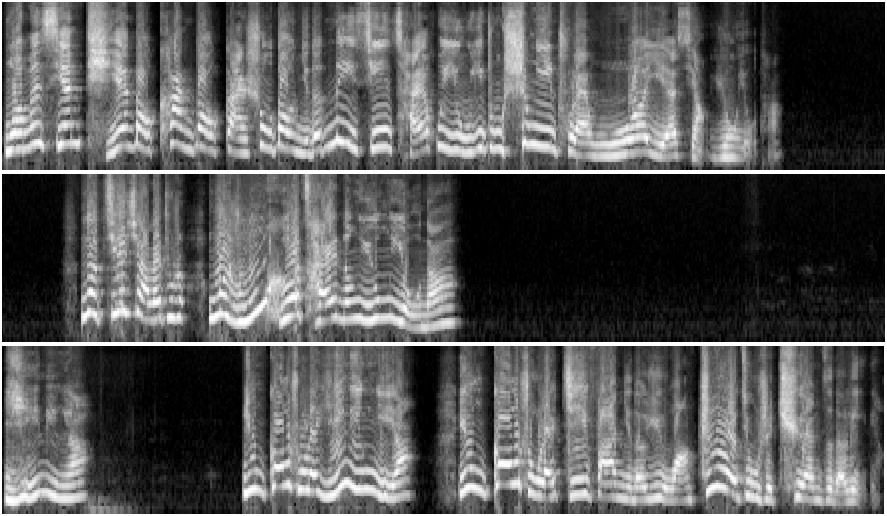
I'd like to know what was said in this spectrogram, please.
我们先体验到、看到、感受到，你的内心才会有一种声音出来。我也想拥有它。那接下来就是我如何才能拥有呢？引领呀，用高手来引领你呀，用高手来激发你的欲望，这就是圈子的力量。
